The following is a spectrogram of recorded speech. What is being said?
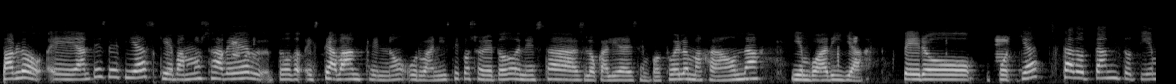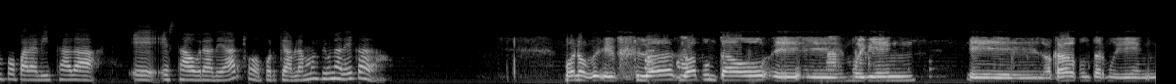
Pablo, eh, antes decías que vamos a ver todo este avance ¿no? urbanístico, sobre todo en estas localidades, en Pozuelo, en Majadahonda y en Boadilla. Pero, ¿por qué ha estado tanto tiempo paralizada eh, esta obra de Arco? Porque hablamos de una década. Bueno, eh, lo, ha, apuntado eh, muy bien, lo acaba de apuntar muy bien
